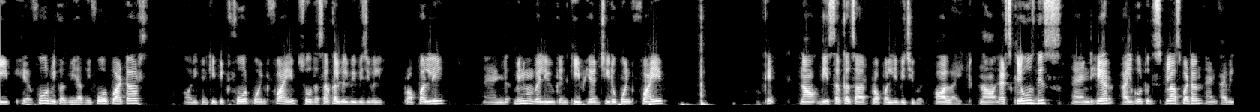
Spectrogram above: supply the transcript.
keep here 4 because we have the 4 quarters or you can keep it 4.5 so the circle will be visible properly and minimum value you can keep here 0.5 okay. Now these circles are properly visible. All right. Now let's close this and here I'll go to this plus button and I will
